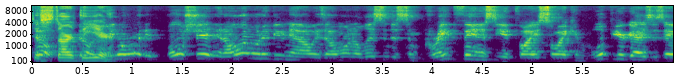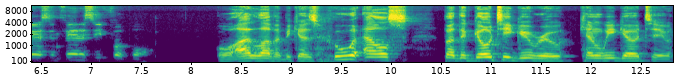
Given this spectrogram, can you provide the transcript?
to No, start the year. You know what? It's bullshit. And all I want to do now is I want to listen to some great fantasy advice so I can whoop your guys' ass in fantasy football. Well, I love it because who else but the goatee guru can we go to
